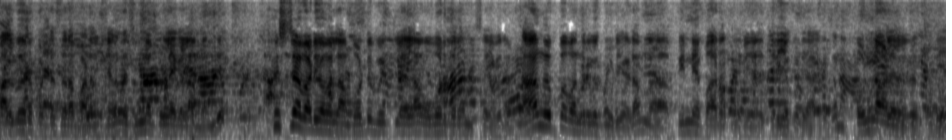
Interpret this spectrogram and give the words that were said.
பல்வேறுபட்ட சிறப்பான விஷயங்கள் இந்த சின்ன பிள்ளைகள்லாம் வந்து கிருஷ்ண வடிவம் எல்லாம் போட்டு வீட்டுல எல்லாம் ஒவ்வொருத்தரும் செய்கிறோம். நாங்க இப்ப வந்திருக்கக்கூடிய இடம் பின்னே பார்க்கக்கூடிய தெரியக்கூடிய இருக்கும் பொன்னாளில் இருக்கக்கூடிய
